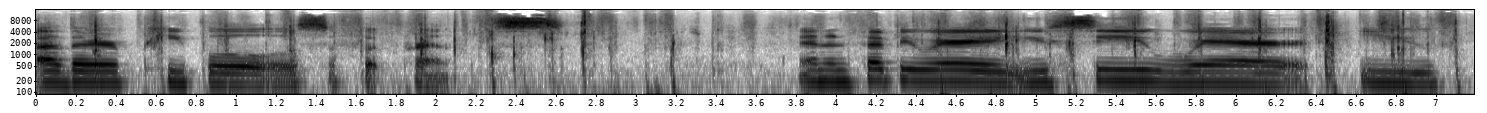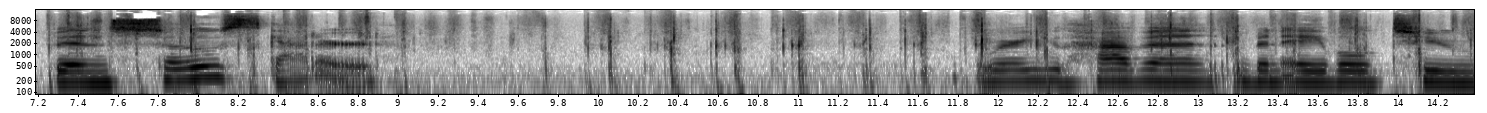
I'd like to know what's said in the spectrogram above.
other people's footprints. And in February, you see where you've been so scattered, where you haven't been able to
